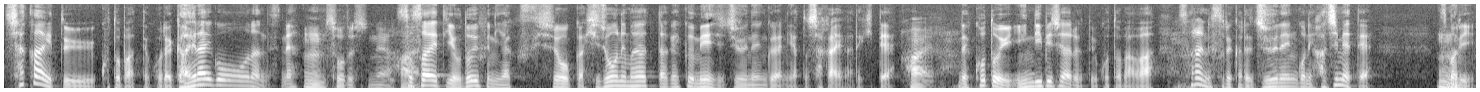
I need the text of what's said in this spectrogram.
社会という言葉ってこれ外来語なんですね、うん、そうですね。はい。ソサエティをどういうふうに訳しようか非常に迷った挙句明治10年ぐらいにやっと社会ができて。はい。で個というインディビジュアルという言葉はさらにそれから10年後に初めてつまり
